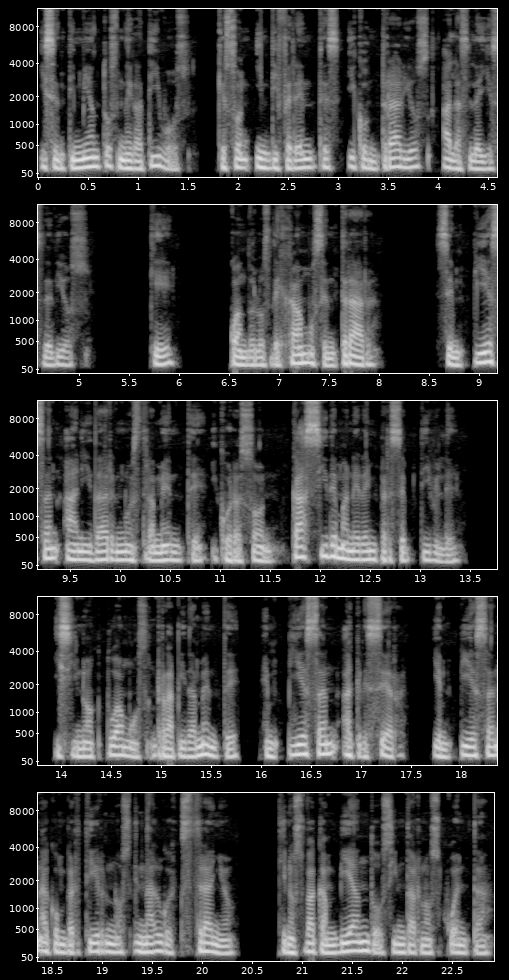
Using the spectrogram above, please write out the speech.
y sentimientos negativos que son indiferentes y contrarios a las leyes de Dios, que, cuando los dejamos entrar, se empiezan a anidar en nuestra mente y corazón casi de manera imperceptible, y si no actuamos rápidamente, empiezan a crecer y empiezan a convertirnos en algo extraño que nos va cambiando sin darnos cuenta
